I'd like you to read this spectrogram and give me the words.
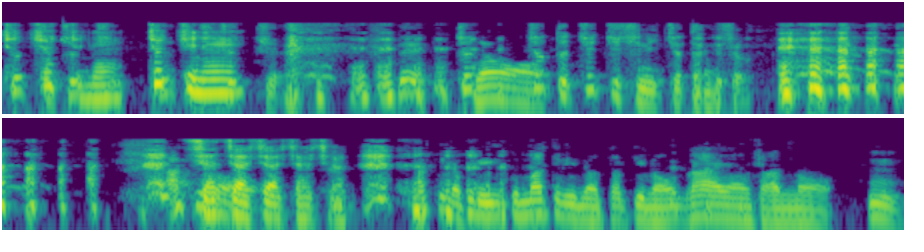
ちょ、ちょっちゅね。ちょっちゅね。ちょっちゅ。ね、ちょ、でもちょっとチュッチュしに行っちゃったんでしょ。ちゃちゃちゃちゃちゃ。秋のピンク祭りの時のガーヤンさんのうん。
